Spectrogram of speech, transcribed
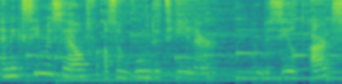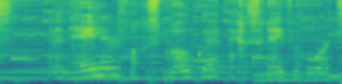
en ik zie mezelf als een wounded healer, een bezield arts en een heler van gesproken en geschreven woord.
